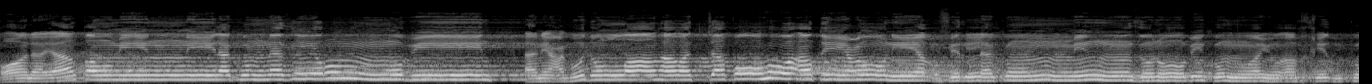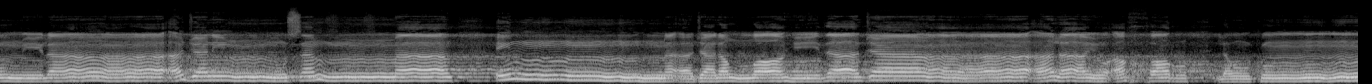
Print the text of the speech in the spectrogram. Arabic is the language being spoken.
قال يا قوم إني لكم نذير مبين أن اعبدوا الله واتقوه وأطيعوني يغفر لكم من ذنوبكم ويؤخركم إلى أجل مسمى إن أجل الله إذا جاء لا يؤخر لو كنتم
